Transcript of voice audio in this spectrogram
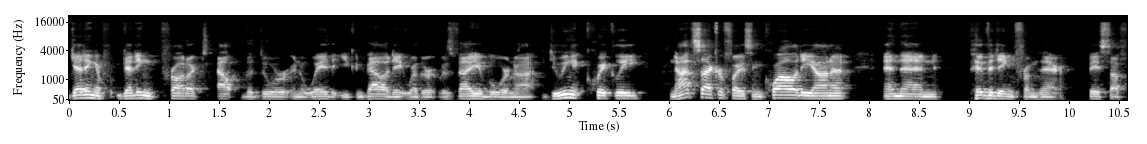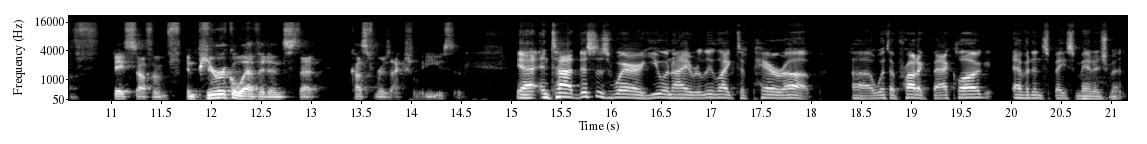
getting a getting product out the door in a way that you can validate whether it was valuable or not, doing it quickly not sacrificing quality on it, and then pivoting from there based off of based off of empirical evidence that customers actually use it. Yeah, and Todd, this is where you and I really like to pair up uh, with a product backlog, evidence based management.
